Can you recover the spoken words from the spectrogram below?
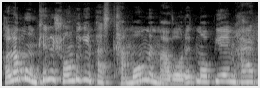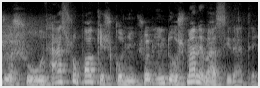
حالا ممکنه شما بگید پس تمام موارد ما بیایم هر جا شهود هست رو پاکش کنیم چون این دشمن بصیرته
